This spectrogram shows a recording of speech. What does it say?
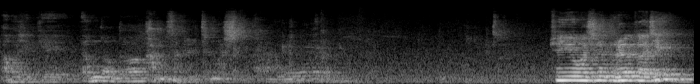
아버지께 영광과 감사를 드렸습니다. 주님 오시는 그날까지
